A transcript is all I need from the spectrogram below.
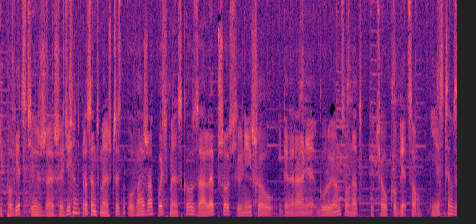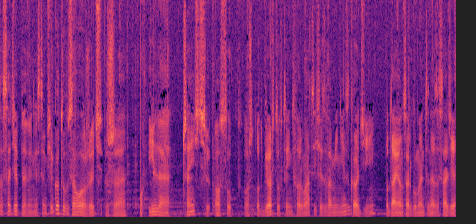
i powiedzcie, że 60% mężczyzn uważa płeć męską za lepszą, silniejszą i generalnie górującą nad płcią kobiecą. Jestem w zasadzie pewien, jestem się gotów założyć, że o ile część osób, odbiorców tej informacji się z wami nie zgodzi, podając argumenty na zasadzie,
